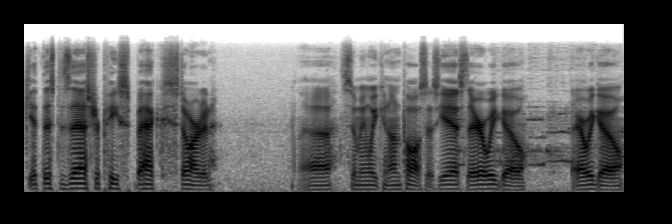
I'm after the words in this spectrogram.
get this disaster piece back started. Uh, assuming we can unpause this. Yes, there we go. There we go.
